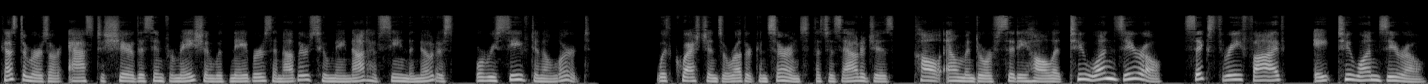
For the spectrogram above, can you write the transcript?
Customers are asked to share this information with neighbors and others who may not have seen the notice or received an alert. With questions or other concerns, such as outages, call Elmendorf City Hall at 210 635 8210.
